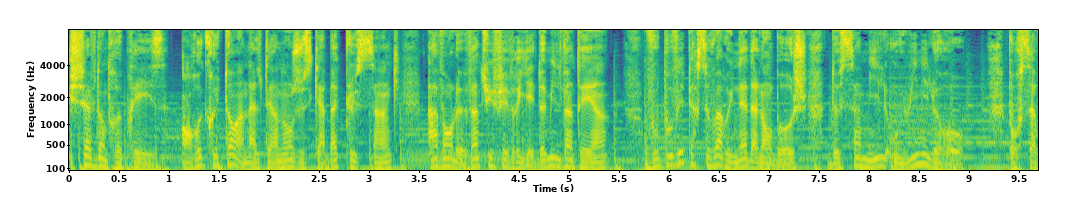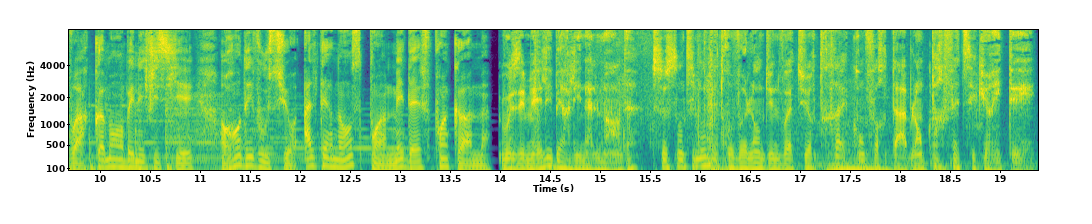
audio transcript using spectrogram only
Chef d'entreprise, en recrutant un alternant jusqu'à Bac plus 5 avant le 28 février 2021, vous pouvez percevoir une aide à l'embauche de 5 000 ou 8 000 euros. Pour savoir comment en bénéficier, rendez-vous sur alternance.medef.com. Vous aimez les berlines allemandes? Ce sentiment d'être au volant d'une voiture très confortable, en parfaite sécurité.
